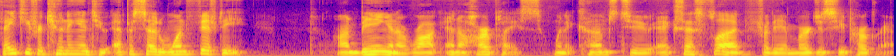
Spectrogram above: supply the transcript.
Thank you for tuning in to episode 150 on being in a rock and a hard place when it comes to excess flood for the emergency program.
